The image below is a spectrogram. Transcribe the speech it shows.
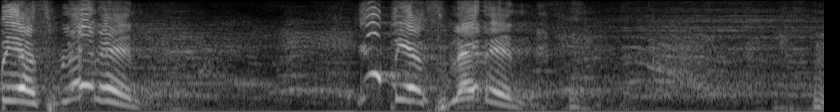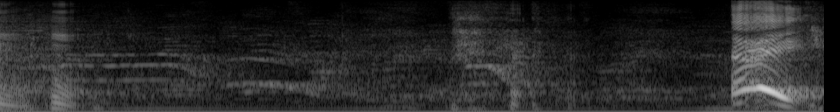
be explaining. You be explaining. hey.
